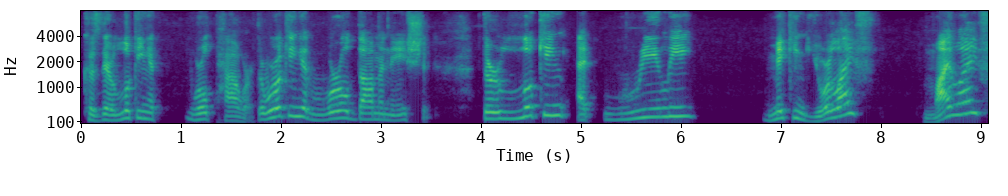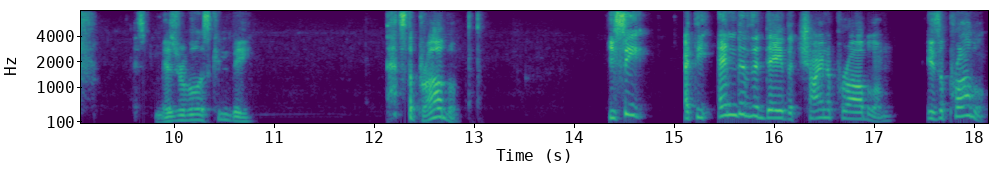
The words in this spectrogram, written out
because they're looking at world power. They're looking at world domination. They're looking at really making your life, my life, as miserable as can be. That's the problem. You see, at the end of the day, the China problem is a problem.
